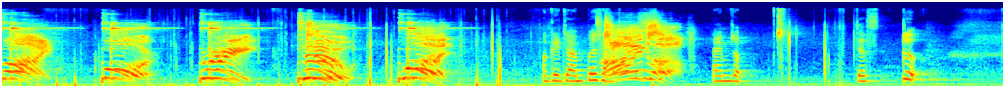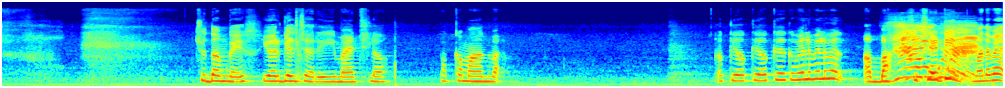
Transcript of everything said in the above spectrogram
Five, four, three, two, one. Okay చంపేసా. టైమ్స్ అప్ జస్ట్ చూద్దాం గైస్ ఎవరు గెలిచారు ఈ మ్యాచ్లో పక్క Madhava. Okay okay okay okay. వెళ్ళు వెళ్ళు వెళ్ళు. అబ్బా సిక్స్ ఎయిటీన్. మనమే.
